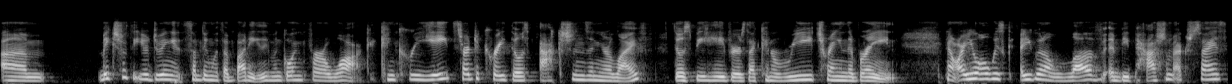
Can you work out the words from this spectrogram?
Um, make sure that you're doing it something with a buddy even going for a walk. Can create start to create those actions in your life those behaviors that can retrain the brain. Now are you always are you going to love and be passionate about exercise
